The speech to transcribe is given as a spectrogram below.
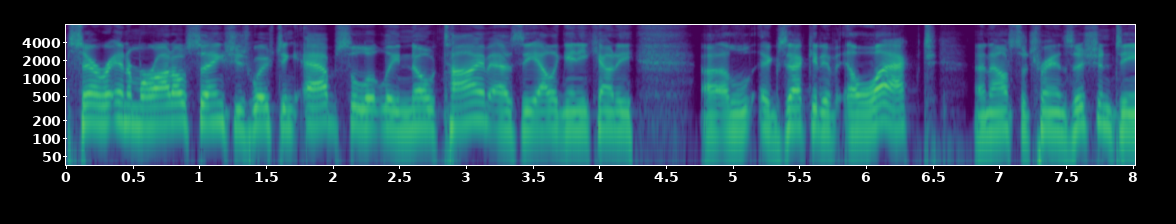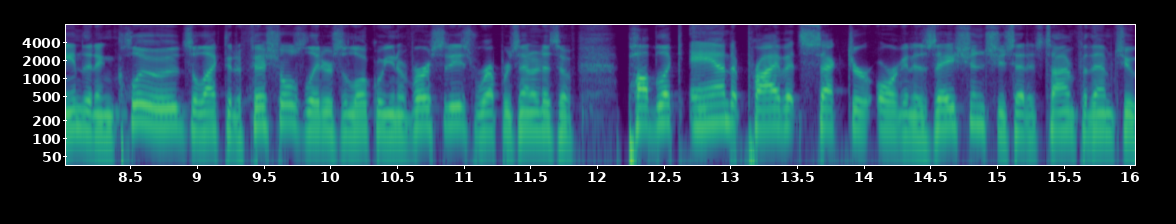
Sara Innamorato saying she's wasting absolutely no time as the Allegheny County uh, executive elect announced a transition team that includes elected officials, leaders of local universities, representatives of public and private sector organizations. She said it's time for them to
